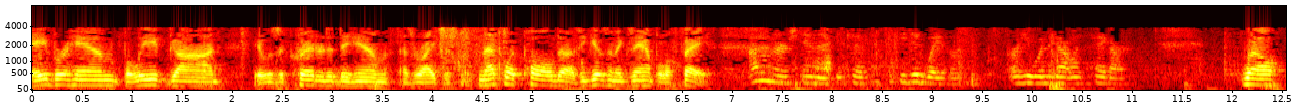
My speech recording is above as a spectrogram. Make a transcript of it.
Abraham believed God. It was accredited to him as righteousness. And that's what Paul does. He gives an example of faith. I don't understand that because he did waver, or he wouldn't have got with Hagar. Well,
